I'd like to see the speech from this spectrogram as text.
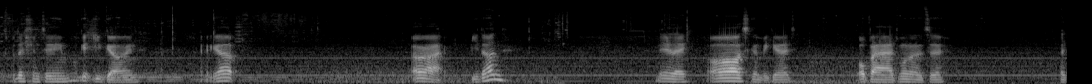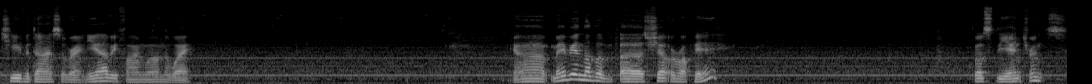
Expedition team, we'll get you going. There we go. Alright, you done? Nearly. Oh, it's gonna be good. Or bad, one of the two. Achieve a dinosaur rating. Yeah, I'll be fine, we're on the way. Uh, maybe another uh, shelter up here? Close to the entrance?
